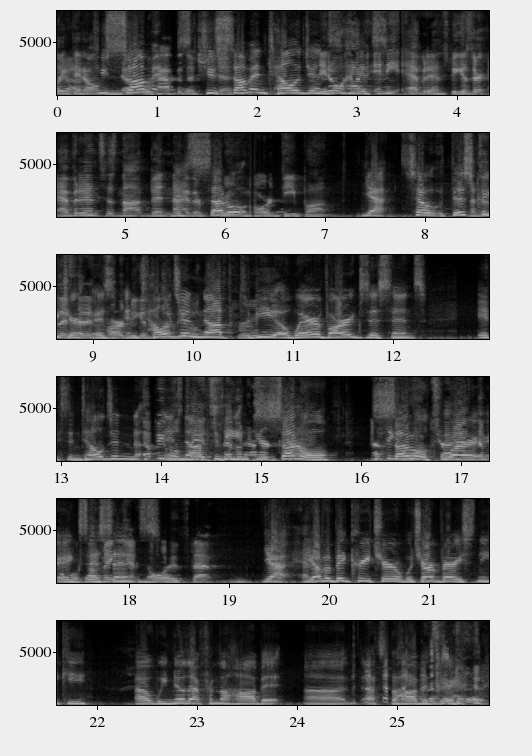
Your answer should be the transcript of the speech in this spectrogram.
Like Yeah. they don't To know some, half of the to shit. some intelligence, they don't have any evidence because their evidence has not been neither subtle- proved nor debunked. Yeah. So this That's creature is hard because a lot of intelligent enough to be aware of our existence. It's intelligent Some people say enough it's to be subtle, pounds. Nothing subtle to our simple without making existence. Noise that. Yeah, that you have a big creature which aren't very sneaky. Uh, we know that from the Hobbit. Uh, that's the Hobbit's.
